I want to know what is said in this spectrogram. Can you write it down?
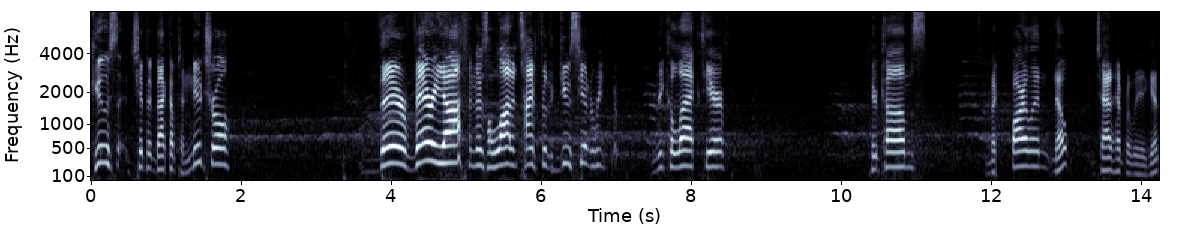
Goose chip it back up to neutral. They're very off, and there's a lot of time for the Goose here to re- recollect here. Here comes McFarland. Nope. Chad Hepperly again.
